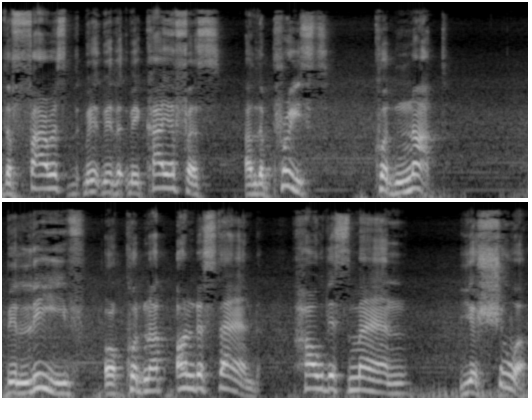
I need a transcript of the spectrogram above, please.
the Pharisees, with, with, with Caiaphas and the priests could not believe or could not understand how this man, Yeshua,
